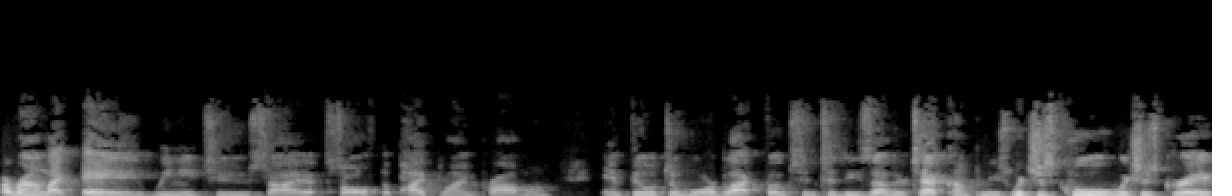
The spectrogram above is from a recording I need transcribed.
around like a we need to si- solve the pipeline problem and filter more black folks into these other tech companies which is cool which is great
